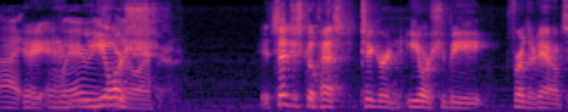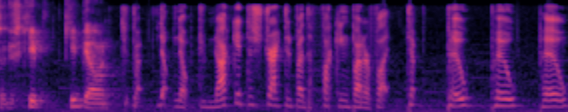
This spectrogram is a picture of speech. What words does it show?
Alright, Okay, and where is Eeyore. Eeyore? It said just go past Tigger and Eeyore should be further down, so just keep keep going. No, no, do not get distracted by the fucking butterfly. Pooh, poo, poo.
